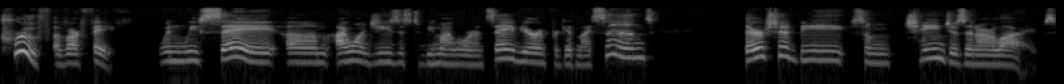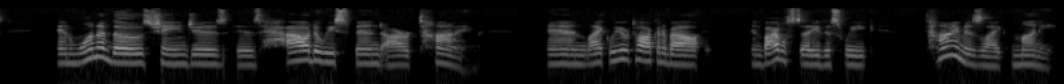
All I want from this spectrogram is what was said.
proof of our faith when we say, um, I want Jesus to be my Lord and Savior and forgive my sins, there should be some changes in our lives. And one of those changes is how do we spend our time? And like we were talking about in Bible study this week, time is like money.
